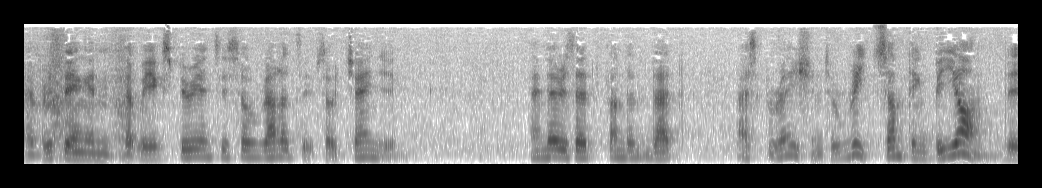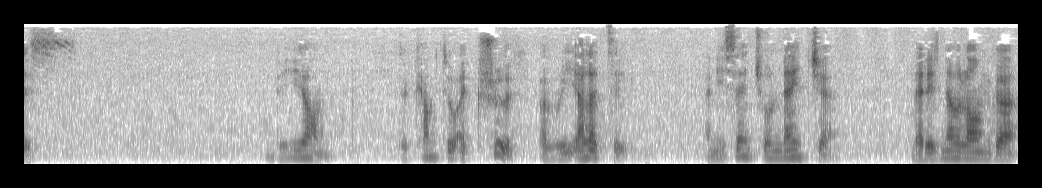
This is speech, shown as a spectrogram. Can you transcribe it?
Everything in, that we experience is so relative, so changing. And there is that, that aspiration to reach something beyond this. Beyond. To come to a truth, a reality, an essential nature that is no longer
